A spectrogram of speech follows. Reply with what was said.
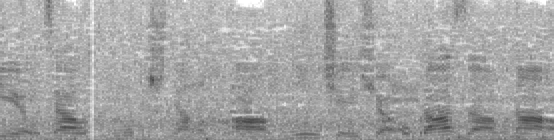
І оця от внутрішня мучаюча образа, вона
